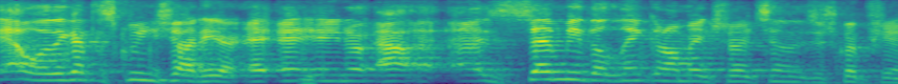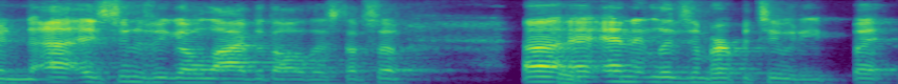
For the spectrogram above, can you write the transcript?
Yeah, well, they got the screenshot here, and, and, and you know, uh, uh, send me the link, and I'll make sure it's in the description uh, as soon as we go live with all this stuff. So, uh, and, and it lives in perpetuity. But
